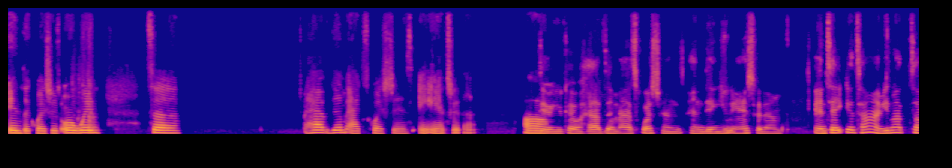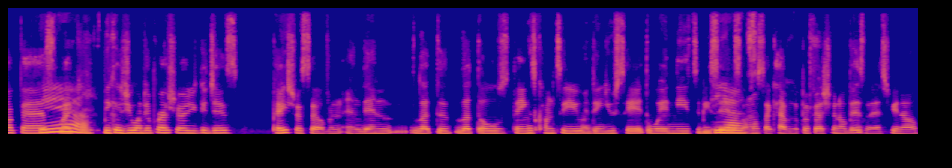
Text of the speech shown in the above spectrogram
end the questions or when to have them ask questions and answer them. There Um you go. Have them ask questions and then you answer them. And take your time. You don't have to talk fast. Like yeah. because you under pressure, you could just pace yourself and, and then let the let those things come to you and then you say it the way it needs to be said. It's almost like having a professional business, you know.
